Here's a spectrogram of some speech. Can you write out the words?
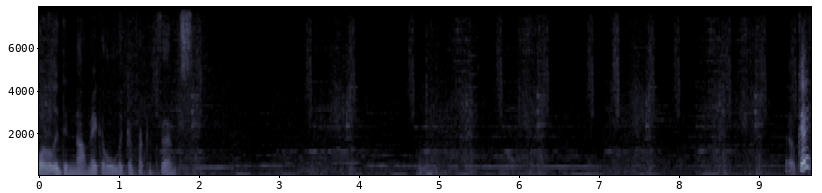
totally did not make a lick of fucking sense. Okay.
